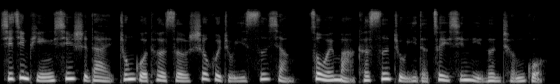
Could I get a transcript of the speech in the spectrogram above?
习近平新时代中国特色社会主义思想作为马克思主义的最新理论成果，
